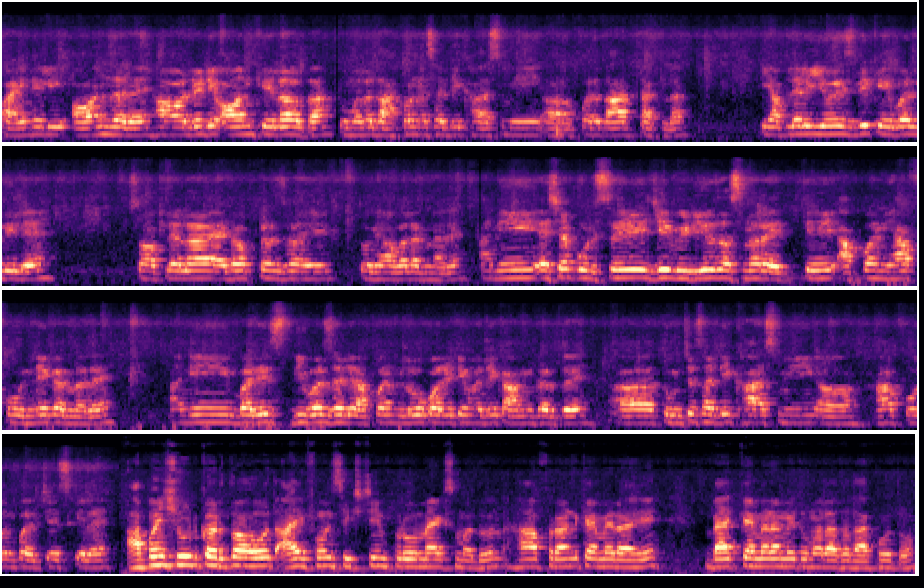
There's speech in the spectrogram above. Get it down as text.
finally on झालाय. हा ऑलरेडी ऑन केला होता. तुम्हाला दाखवण्यासाठी खास मी परत आत टाकला. की आपल्याला यू एस बी केबल दिली आहे सो आपल्याला ॲडॉप्टर जो आहे तो घ्यावा लागणार आहे. आणि याच्या पुढचे जे व्हिडिओज असणार आहेत ते आपण ह्या फोनने करणार आहे. आणि बरेच दिवस झाले आपण लो क्वालिटीमध्ये काम करतोय. तुमच्यासाठी खास मी हा फोन परचेस केलाय. आपण शूट करतो आहोत आयफोन सिक्स्टीन प्रो मॅक्स मधून. हा फ्रंट कॅमेरा आहे. बॅक कॅमेरा मी तुम्हाला आता दाखवतो.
